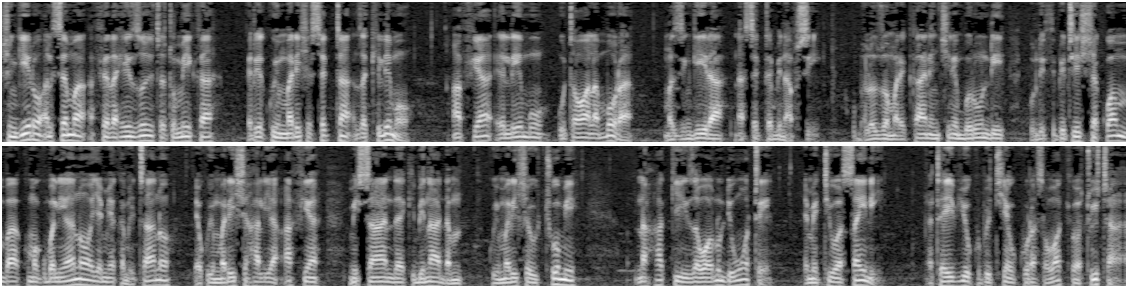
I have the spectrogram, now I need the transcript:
Shingiro alisema fedha hizo zitatumika katika kuimarisha sekta za kilimo, afya, elimu, utawala bora, mazingira na sekta binafsi. Ubalozi wa Marekani nchini Burundi ulithibitisha kwamba kwa makubaliano ya miaka mitano ya kuimarisha hali ya afya, misaada ya kibinadamu, kuimarisha uchumi na haki za Warundi wote yametiwa saini. Hata hivyo, kupitia ukurasa wake wa Twitter,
